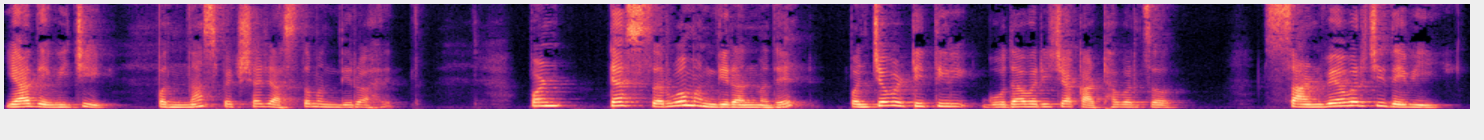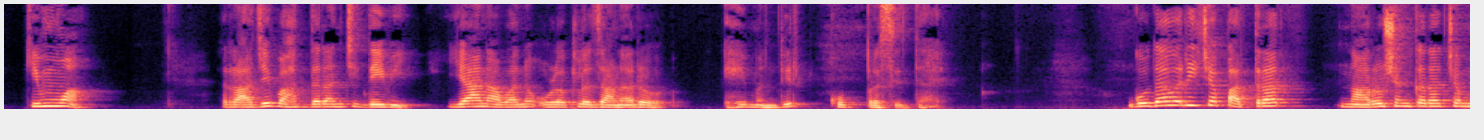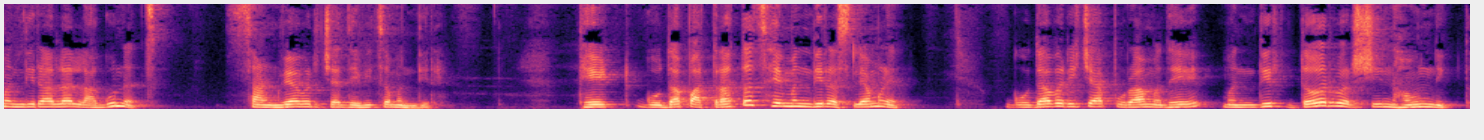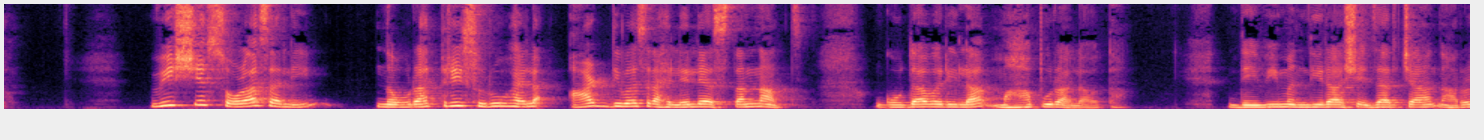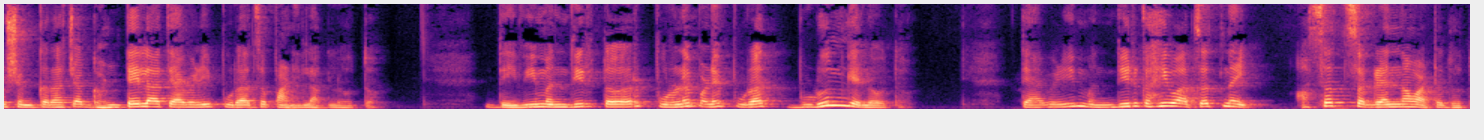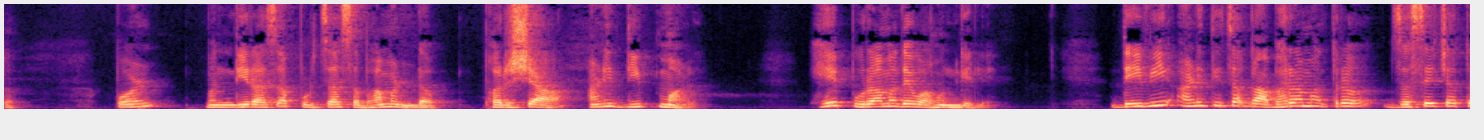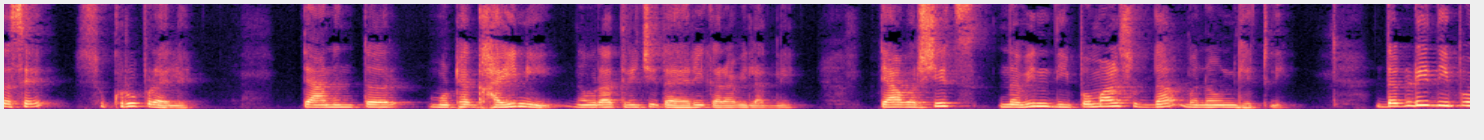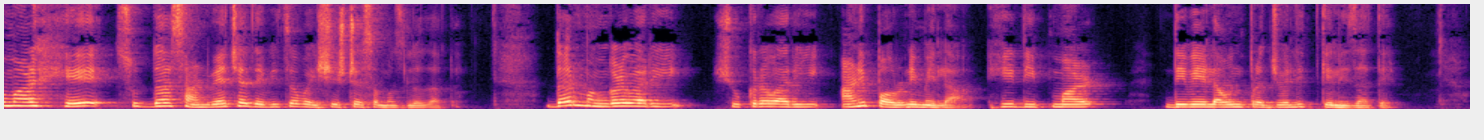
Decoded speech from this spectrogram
या देवीची पन्नासपेक्षा जास्त मंदिरं आहेत. पण त्या सर्व मंदिरांमध्ये पंचवटीतील गोदावरीच्या काठावरचं सांडव्यावरची देवी किंवा राजे बहादरांची देवी या नावानं ओळखलं जाणारं हे मंदिर खूप प्रसिद्ध आहे. गोदावरीच्या पात्रात नारोशंकराच्या मंदिराला लागूनच सांडव्यावरच्या देवीचं मंदिर आहे. थेट गोदा पात्रातच हे मंदिर असल्यामुळे गोदावरीच्या पुरामध्ये मंदिर दरवर्षी न्हावून निघतं. वीसशे सोळा साली नवरात्री सुरू व्हायला आठ दिवस राहिलेले असतानाच गोदावरीला महापूर आला होता. देवी मंदिरा शेजारच्या नारोशंकराच्या घंटेला त्यावेळी पुराचं पाणी लागलं होतं. देवी मंदिर तर पूर्णपणे पुरात बुडून गेलं होतं. त्यावेळी मंदिर काही वाचत नाही असंच सगळ्यांना वाटत होतं. पण मंदिराचा पुढचा सभामंडप फरशा आणि दीपमाळ हे पुरामध्ये वाहून गेले. देवी आणि तिचा गाभारा मात्र जसेच्या तसे सुखरूप राहिले. त्यानंतर मोठ्या घाईनी नवरात्रीची तयारी करावी लागली. त्या वर्षीच नवीन दीपमाळसुद्धा बनवून घेतली. दगडी दीपमाळ हे सुद्धा सांडव्याच्या देवीचं वैशिष्ट्य समजलं जातं. दर मंगळवारी शुक्रवारी आणि पौर्णिमेला ही दीपमाळ दिवे लावून प्रज्वलित केली जाते.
